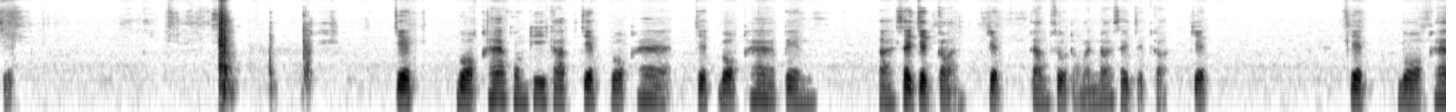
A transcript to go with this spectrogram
เจ็ดบวกห้าคงที่ครับเจ็ดบวกห้าเจ็ดบวกห้าเป็นอ่าใส่เจ็ดก่อนเจ็ดตามสูตรของมันเนาะ ใส่เจ็ดก่อนเจ็ดเจ็ดบวกห้า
